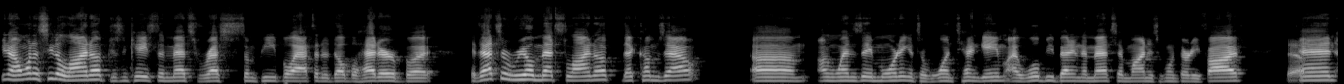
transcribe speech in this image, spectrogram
you know, I want to see the lineup just in case the Mets rest some people after the doubleheader. But if that's a real Mets lineup that comes out um, on Wednesday morning, it's a 110 game. I will be betting the Mets at minus 135. Yeah. And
